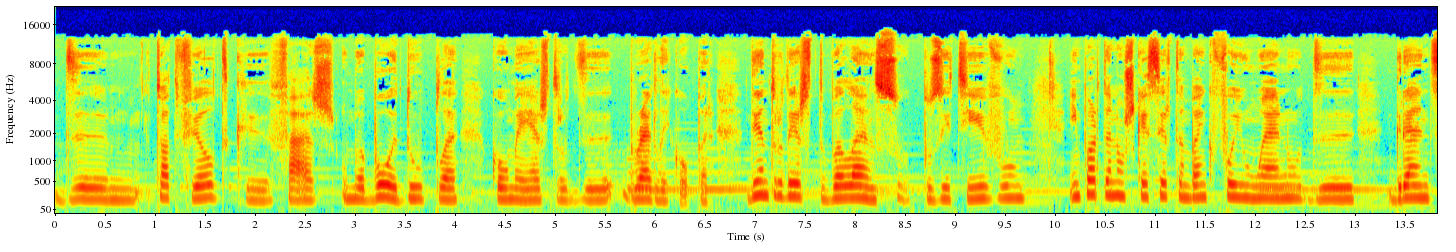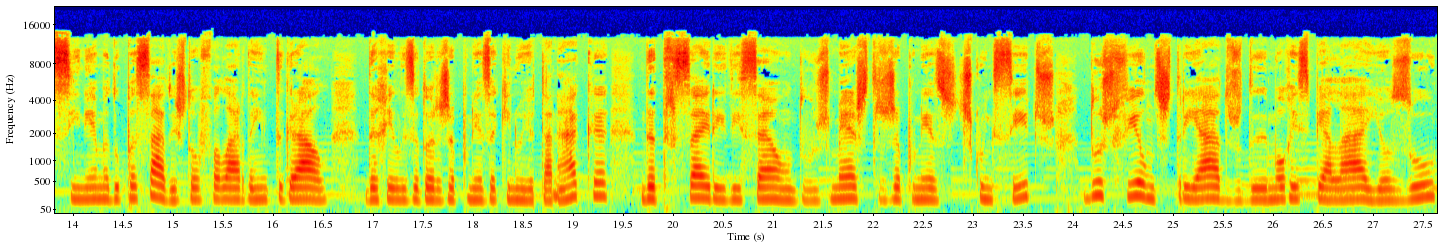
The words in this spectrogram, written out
de hum, Todd Field, que faz uma boa dupla com o maestro de Bradley Cooper. Dentro deste balanço positivo, importa não esquecer também que foi um ano de grande cinema do passado. estou a falar da integral da realizadora japonesa Kinuyo Tanaka, da terceira edição dos Mestres Japoneses Desconhecidos, dos filmes estreados de Maurice Pialat e Ozu,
